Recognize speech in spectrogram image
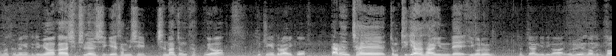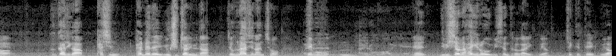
한번 설명해 드리면 아까 17년식에 37만 정도 탔고요. 후측에 들어와 있고 다른 차에 좀 특이한 사항이 있는데 이거는 적재한 길이가 여기에서부터 끝까지가 88m 60짜리입니다. 흔하진 않죠. 대부분 음. 네, 미션은 하이로우 미션 들어가 있고요. 체크되어 있고요.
